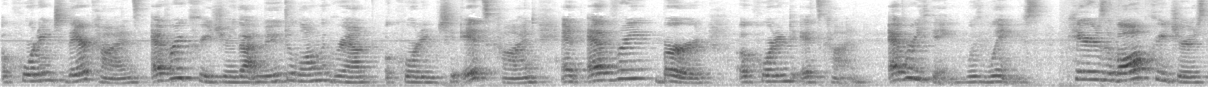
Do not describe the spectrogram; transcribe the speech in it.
according to their kinds, every creature that moved along the ground according to its kind, and every bird according to its kind, everything with wings. Pairs of all creatures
